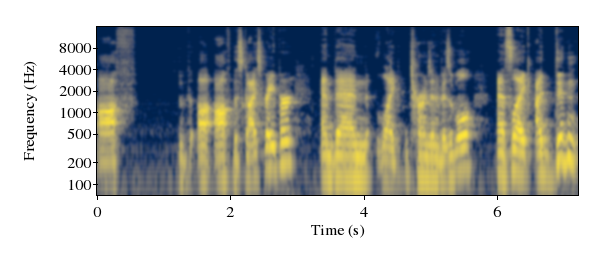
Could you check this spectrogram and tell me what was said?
off uh, off the skyscraper and then like turns invisible. And it's like i didn't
